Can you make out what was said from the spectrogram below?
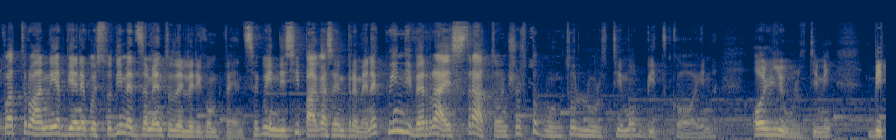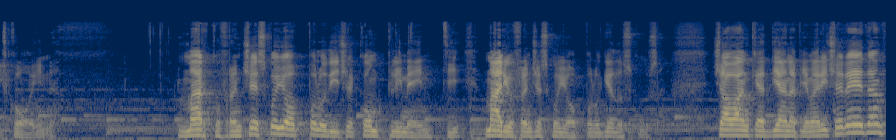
4 anni avviene questo dimezzamento delle ricompense, quindi si paga sempre meno e quindi verrà estratto a un certo punto l'ultimo bitcoin o gli ultimi bitcoin. Marco Francesco Ioppolo dice complimenti. Mario Francesco Ioppolo, chiedo scusa. Ciao anche a Diana Piemarice Reda.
